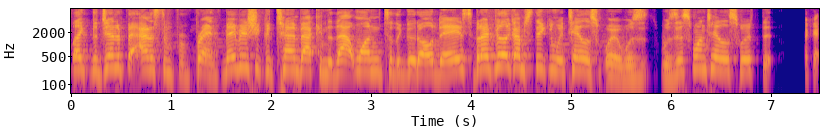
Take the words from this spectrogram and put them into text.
Like the Jennifer Aniston from Friends. Maybe she could turn back into that one to the good old days. But I feel like I'm sticking with Taylor Swift. Wait, was, was this one Taylor Swift? Okay.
